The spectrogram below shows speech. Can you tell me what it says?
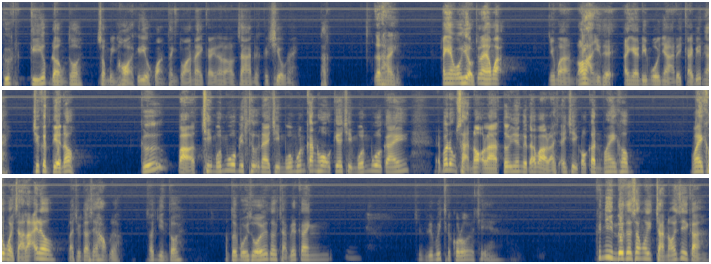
Cứ ký hợp đồng thôi. Xong mình hỏi cái điều khoản thanh toán này cái là nó ra được cái chiêu này. Thật. Rất hay. Anh em có hiểu chỗ này không ạ? Nhưng mà nó là như thế. Anh em đi mua nhà đây cái biết ngay. Chứ cần tiền đâu. Cứ bảo chị muốn mua biệt thự này chị muốn muốn căn hộ kia chị muốn mua cái, bất động sản nọ là tự nhiên người ta bảo là anh chị có cần vay không? Vay không phải trả lãi đâu là chúng ta sẽ học được. Sao nhìn tôi? Tôi bối rối tôi chả biết các anh chị mic cho cô đôi chị. Cứ nhìn tôi thôi xong rồi chả nói gì cả.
